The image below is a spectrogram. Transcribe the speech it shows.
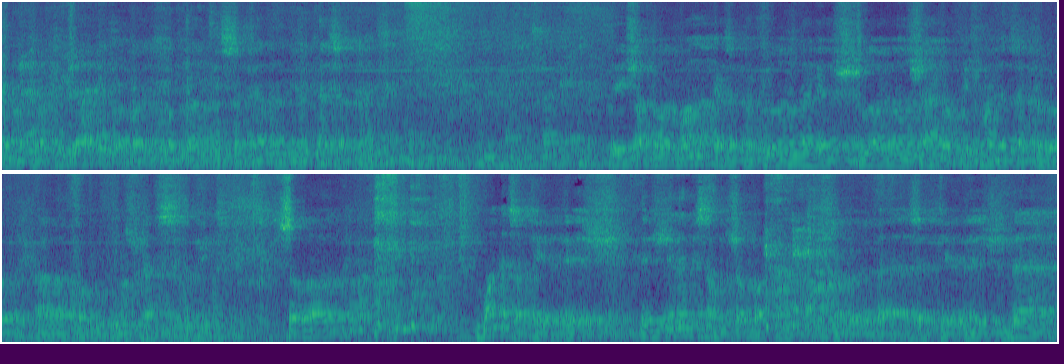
De hogyha a pujáiba vagy, akkor tiszta kell lenni a kezednek. És akkor vannak ezek a különleges tulajdonságok, és majd ezekről uh, fogunk most beszélni. Szóval van ez a kérdés, és én nem hiszem, hogy sokkal nem be ez a kérdés, de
